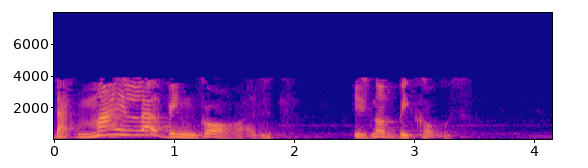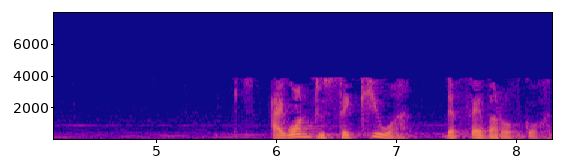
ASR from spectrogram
That my loving God is not because I want to secure the favor of God.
